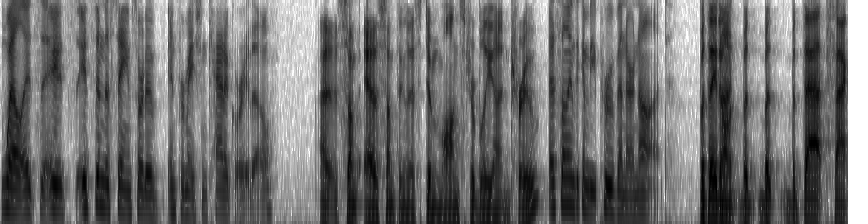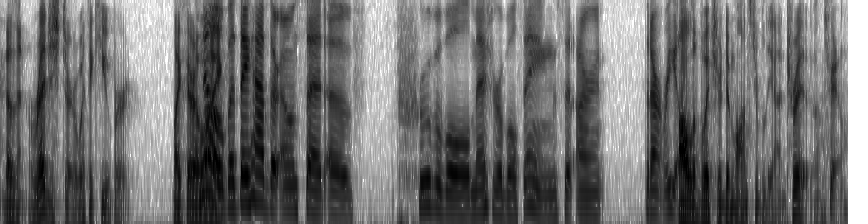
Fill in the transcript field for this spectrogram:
Well, it's it's it's in the same sort of information category though, Uh, some as something that's demonstrably untrue. as something that can be proven or not. But they It's don't. not- But but but that fact doesn't register with a Qbert. Like they're No, like, but they have their own set of provable, measurable things that aren't that aren't real. all of which are demonstrably untrue. True,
